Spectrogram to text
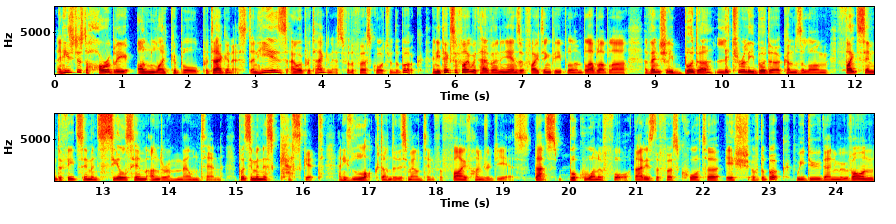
And he's just a horribly unlikable protagonist. And he is our protagonist for the first quarter of the book. And he picks a fight with Heaven, and he ends up fighting people, and blah blah blah. Eventually, Buddha, literally Buddha, comes along, fights him, defeats him, and seals him under a mountain. Puts him in this casket, and he's locked under this mountain for 500 years. That's book one of four. That is the first quarter ish of the book. We do then move on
